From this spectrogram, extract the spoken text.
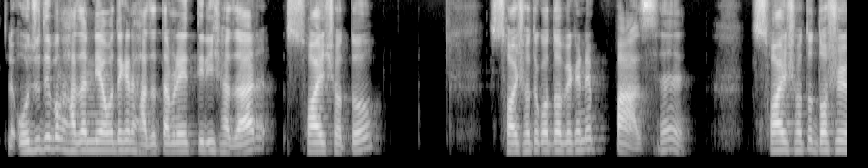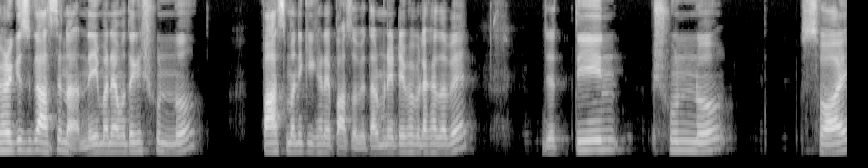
তাহলে অজুদ এবং হাজার নিয়ে আমাদের এখানে হাজার, তার মানে তিরিশ হাজার ছয় শত ছয় শত কত হবে এখানে? পাঁচ হ্যাঁ? ছয় শত দশ ঘরে কিছু আছে না? নেই মানে আমাদেরকে শূন্য। পাঁচ মানে কি এখানে পাঁচ হবে? তার মানে এটা এভাবে লেখা যাবে যে তিন শূন্য ছয়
